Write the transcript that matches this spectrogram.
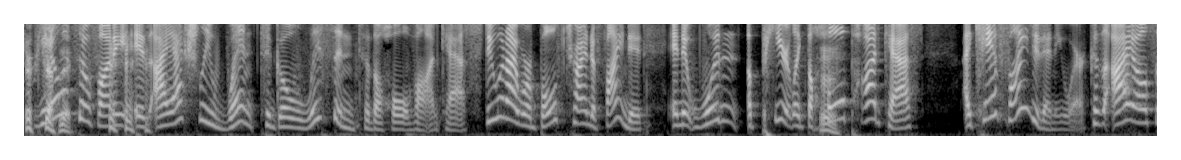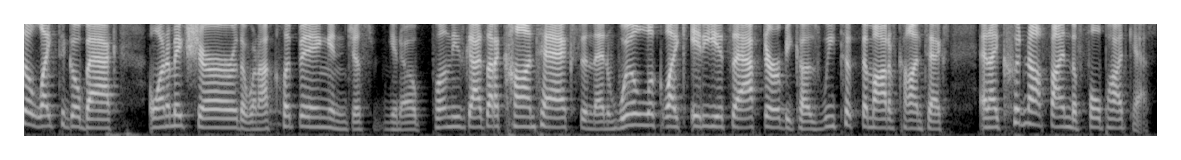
You know what's so funny is I actually went to go listen to the whole Voncast. Stu and I were both trying to find it, and it wouldn't appear. Like the Hmm. whole podcast, I can't find it anywhere because I also like to go back. I want to make sure that we're not clipping and just you know pulling these guys out of context, and then we'll look like idiots after because we took them out of context. And I could not find the full podcast.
